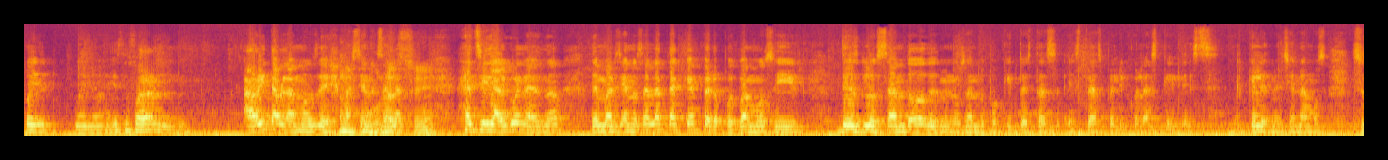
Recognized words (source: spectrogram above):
Pues bueno, estos fueron ahorita hablamos de marcianos al ataque. Sí. de algunas, ¿no? De marcianos al ataque, pero pues vamos a ir desglosando, desmenuzando un poquito estas, estas películas que les, que les mencionamos. Si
